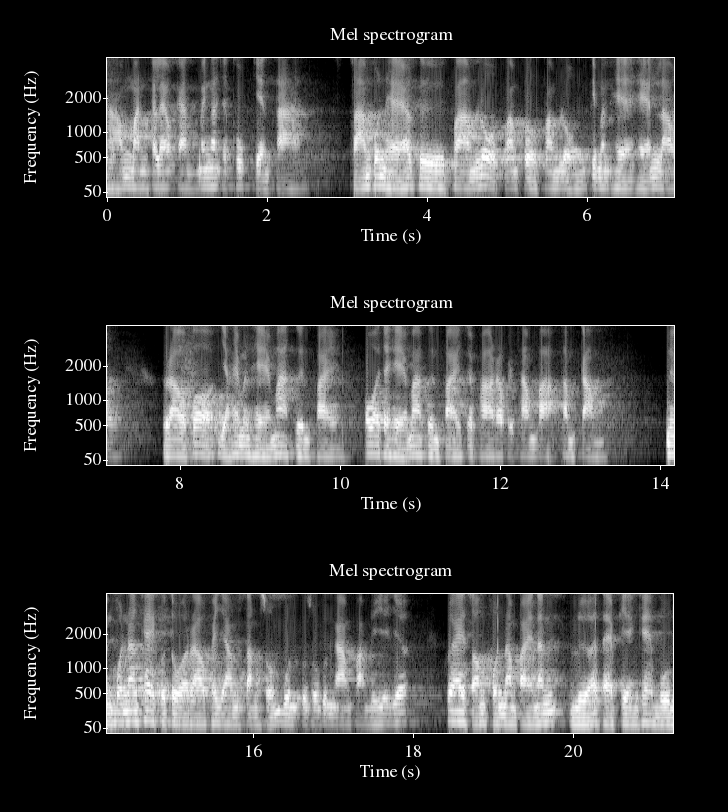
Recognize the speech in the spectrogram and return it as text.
หามมันก็แล้วกัน ไม่งั้นจะทุกข์เจียนตายสามคนแห่ก็คือความโลภความโกรธความหลงที่มันแห่แหนเรา เราก็อย่าให้มันแห่มากเกินไป เพราะว่าจะแห่มากเกินไป จะพาเราไปทำบาปทำกรรมหนึ่งคนนั่งแค่คือตัวเราพยายามสั่งสมบุญกุศลคุณงามความดีเยอะๆเพื่อให้สองคนนำไปนั้น เหลือแต่เพียงแค่บุญ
